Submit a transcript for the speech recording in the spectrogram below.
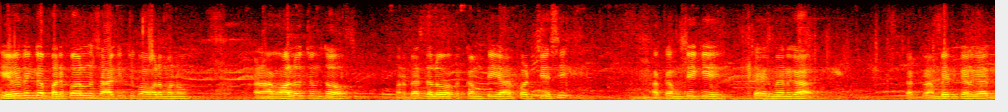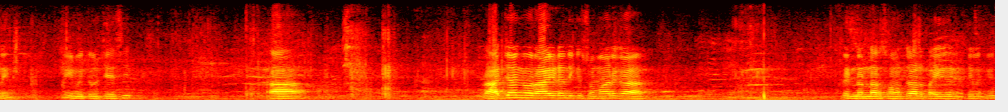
ఏ విధంగా పరిపాలన సాగించుకోవాలి మనం? అని ఆ ఆలోచనతో మన పెద్దలు ఒక కమిటీ ఏర్పాటు చేసి ఆ కమిటీకి చైర్మన్గా డాక్టర్ అంబేద్కర్ గారిని నియమితులు చేసి ఆ రాజ్యాంగం రాయడానికి సుమారుగా రెండున్నర సంవత్సరాలు పైగా తిరిగి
